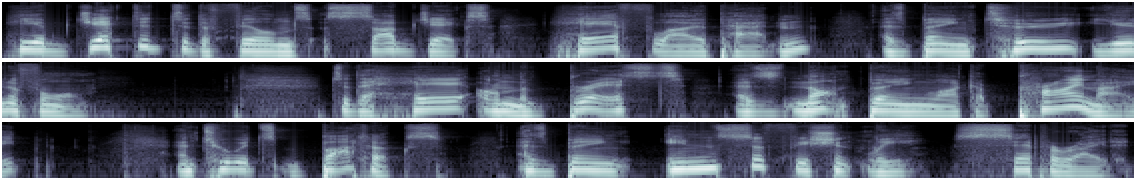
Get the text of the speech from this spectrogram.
He objected to the film's subject's hair flow pattern as being too uniform, to the hair on the breasts as not being like a primate, and to its buttocks as being insufficiently separated,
